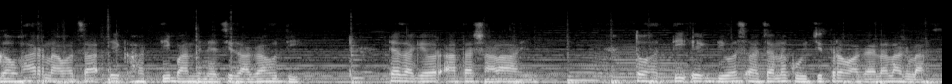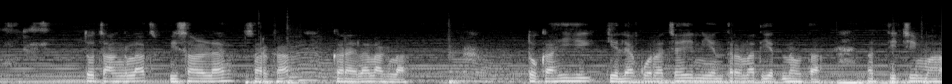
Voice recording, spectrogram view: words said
गव्हार नावाचा एक हत्ती बांधण्याची जागा होती. त्या जागेवर आता शाळा आहे. तो हत्ती एक दिवस अचानक विचित्र वागायला लागला. तो चांगलाच पिसाळल्यासारखा करायला लागला. तो काहीही केल्या कोणाच्याही नियंत्रणात येत नव्हता. हत्तीची महा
